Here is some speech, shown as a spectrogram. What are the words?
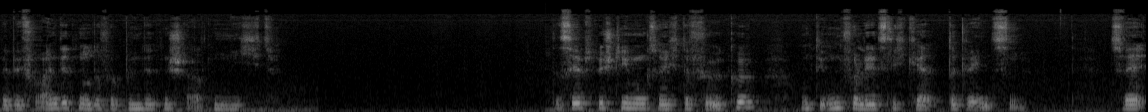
bei befreundeten oder verbündeten Staaten nicht. Das Selbstbestimmungsrecht der Völker und die Unverletzlichkeit der Grenzen, zwei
